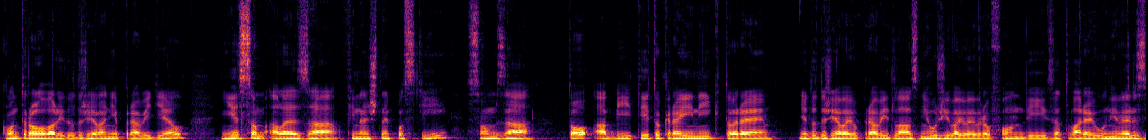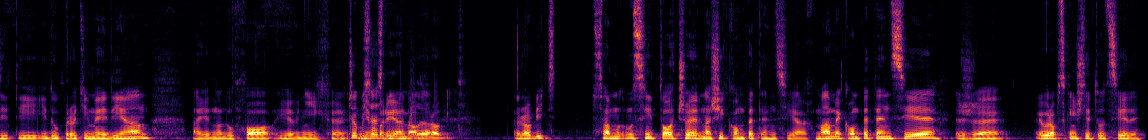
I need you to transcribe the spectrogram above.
kontrolovali dodržiavanie pravidiel. Nie som ale za finančné postihy, som za to, aby tieto krajiny, ktoré nedodržiavajú pravidlá, zneužívajú eurofondy, zatvárajú univerzity, idú proti médiám a jednoducho je v nich Čo by sa s nimi malo robiť? Robiť sa musí to, čo je v našich kompetenciách. Máme kompetencie, že európske inštitúcie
